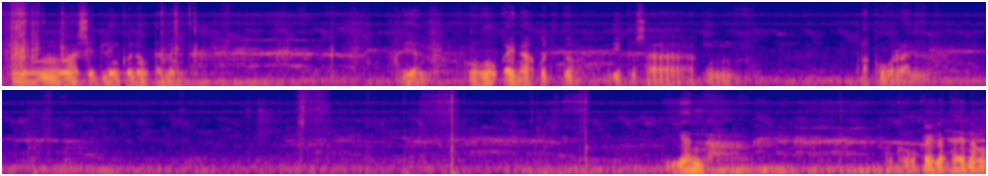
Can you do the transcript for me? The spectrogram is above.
Ito yung mga seedling ko ng talong. Ayan, huhukay na ako dito dito sa aking bakuran. Yan. Maghuhukay lang tayo ng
